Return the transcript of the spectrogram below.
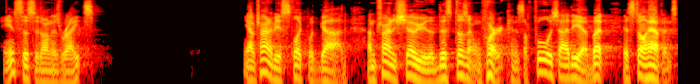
he insisted on his rights. Yeah, I'm trying to be slick with God. I'm trying to show you that this doesn't work, and it's a foolish idea, but it still happens.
